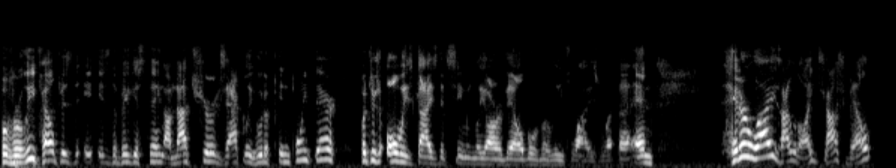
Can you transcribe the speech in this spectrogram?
But relief help is the, is the biggest thing. I'm not sure exactly who to pinpoint there, but there's always guys that seemingly are available relief wise. Uh, and hitter wise, I would like Josh Bell.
